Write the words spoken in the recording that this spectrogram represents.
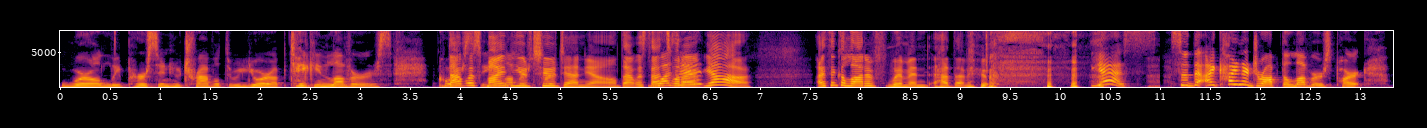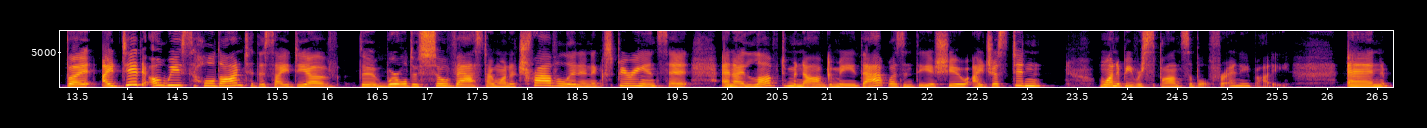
worldly person who traveled through Europe taking lovers. Of that was my view too, part- Danielle. That was that's Was what I yeah. I think a lot of women had that view. yes. So I kind of dropped the lovers part, but I did always hold on to this idea of the world is so vast. I want to travel it and experience it. And I loved monogamy. That wasn't the issue. I just didn't want to be responsible for anybody. And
